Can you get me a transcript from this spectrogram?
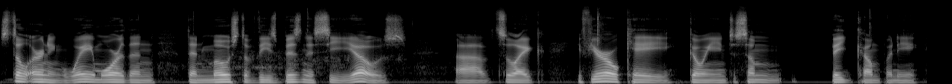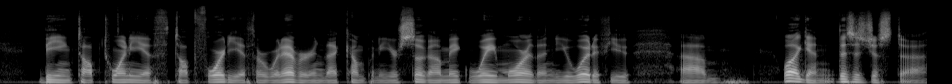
still earning way more than than most of these business CEOs. Uh, so like, if you're okay going into some big company, being top 20th, top 40th, or whatever in that company, you're still gonna make way more than you would if you. Um, well, again, this is just, uh,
